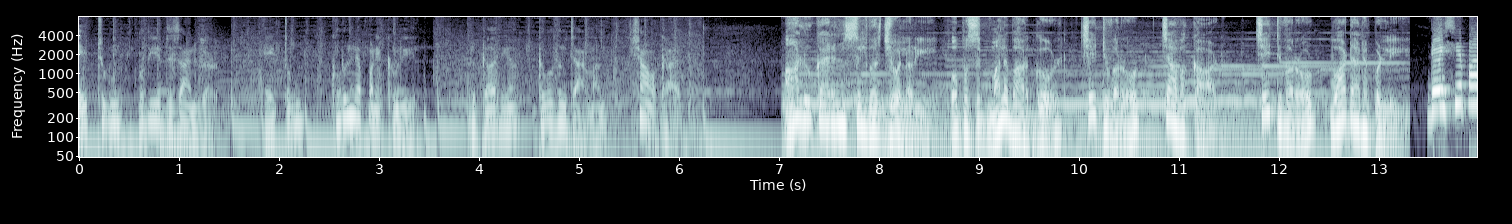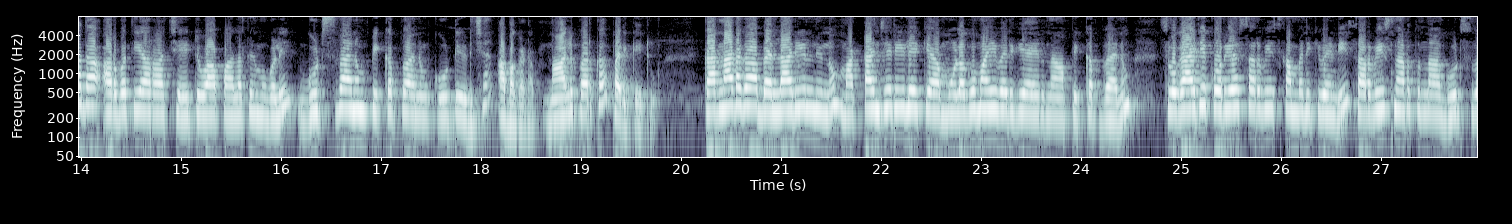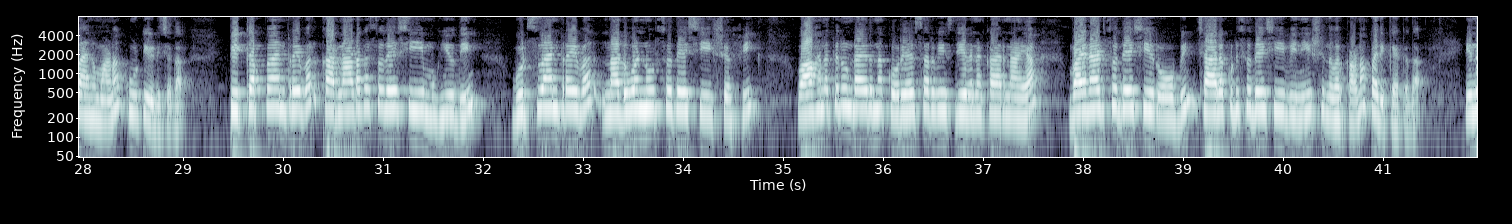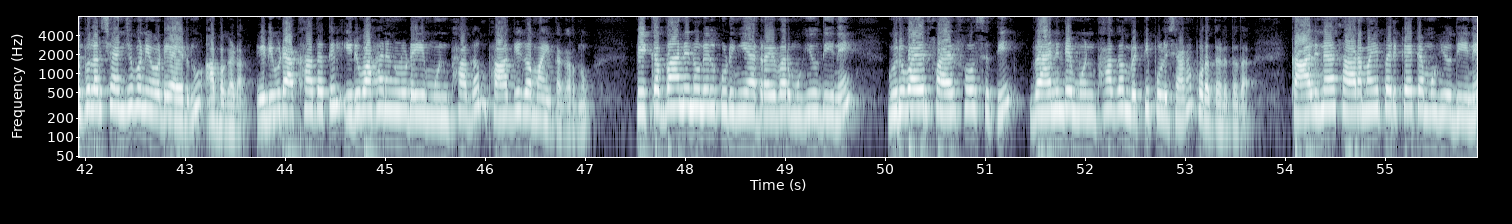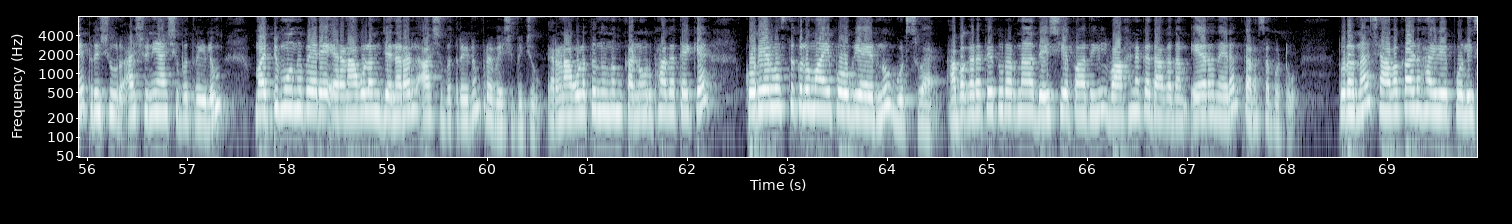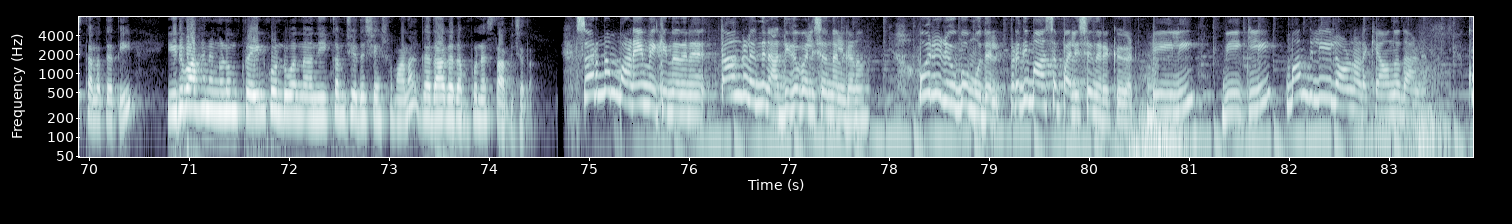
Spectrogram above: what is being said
ഏറ്റവും പുതിയ ഡിസൈനുകൾ ഏറ്റവും കുറഞ്ഞ പണിക്കൂലിയിൽ golden diamond Alukkaran silver jewellery opposite Malabar gold Chettuva road Chavakkad. Chettuva road Vadanappally. ദേശീയപാത അറുപത്തിയാറ് ചേറ്റുവ പാലത്തിന് മുകളിൽ ഗുഡ്സ് വാനും പിക്കപ്പ് വാനും കൂട്ടിയിടിച്ച് അപകടം. നാലു പേർക്ക് പരിക്കേറ്റു. കർണാടക ബെല്ലാരിയിൽ നിന്നും മട്ടാഞ്ചേരിയിലേക്ക് മുളകുമായി വരികയായിരുന്ന പിക്കപ്പ് വാനും സ്വകാര്യ കൊറിയർ സർവീസ് കമ്പനിക്ക് വേണ്ടി സർവീസ് നടത്തുന്ന ഗുഡ്സ് വാനുമാണ് കൂട്ടിയിടിച്ചത്. പിക്കപ്പ് വാൻ ഡ്രൈവർ കർണാടക സ്വദേശി Muhiyuddeen goods van driver Naduvannur സ്വദേശി ഷഫീഖ് വാഹനത്തിലുണ്ടായിരുന്ന കൊറിയർ സർവീസ് ജീവനക്കാരനായ വയനാട് സ്വദേശി റോബിൻ ചാലക്കുടി സ്വദേശി വിനീഷ് എന്നിവർക്കാണ് പരിക്കേറ്റത്. ഇന്ന് പുലർച്ചെ അഞ്ചു മണിയോടെയായിരുന്നു അപകടം. ഇടിയുടെ ആഘാതത്തിൽ ഇരുവാഹനങ്ങളുടെയും മുൻഭാഗം ഭാഗികമായി തകർന്നു. പിക്കപ്പ് വാനിനുള്ളിൽ കുടുങ്ങിയ ഡ്രൈവർ മുഹിയുദ്ദീനെ ഗുരുവായൂർ ഫയർഫോഴ്സ് എത്തി വാനിന്റെ മുൻഭാഗം വെട്ടിപ്പൊളിച്ചാണ് പുറത്തെടുത്തത്. കാലിന് സാരമായി പരിക്കേറ്റ മുഹിയുദ്ദീനെ തൃശൂർ അശ്വിനി ആശുപത്രിയിലും മറ്റു മൂന്ന് പേരെ എറണാകുളം ജനറൽ ആശുപത്രിയിലും പ്രവേശിപ്പിച്ചു. എറണാകുളത്ത് നിന്നും കണ്ണൂർ ഭാഗത്തേക്ക് കൊറിയർ വസ്തുക്കളുമായി പോവുകയായിരുന്നു ഗുഡ്സ് വാൻ അപകടത്തെ തുടർന്ന് ദേശീയപാതയിൽ വാഹന ഗതാഗതം ഏറെ നേരം തടസ്സപ്പെട്ടു. തുടർന്ന് ചാവക്കാട് ഹൈവേ പോലീസ് സ്ഥലത്തെത്തി ഇരുവാഹനങ്ങളും ക്രെയിൻ കൊണ്ടുവന്ന് നീക്കം ചെയ്ത ശേഷമാണ് ഗതാഗതം പുനഃസ്ഥാപിച്ചത്. സ്വർണം പണയം വെക്കുന്നതിന് താങ്കൾ എന്തിന് അധിക പലിശ നൽകണം? ഒരു രൂപ മുതൽ പ്രതിമാസ പലിശ നിരക്കുകൾ ഡെയിലി വീക്ക്ലി മന്ത്ലി ലോൺ അടയ്ക്കാവുന്നതാണ്.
